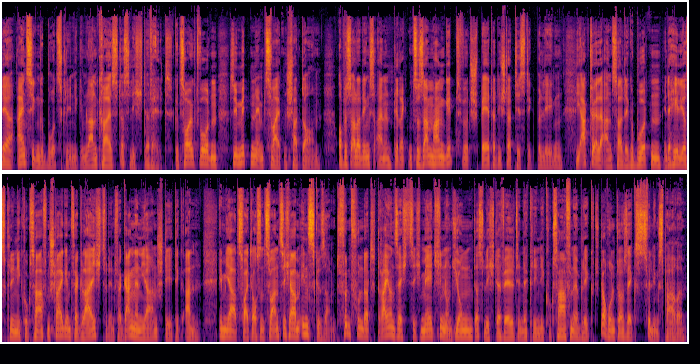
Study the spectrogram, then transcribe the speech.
der einzigen Geburtsklinik im Landkreis, das Licht der Welt. Gezeugt wurden sie mitten im zweiten Shutdown. Ob es allerdings einen direkten Zusammenhang gibt, wird später die Statistik belegen. Die aktuelle Anzahl der Geburten in der Helios Klinik Cuxhaven steige im Vergleich zu den vergangenen Jahren stetig an. Im Jahr 2020 haben insgesamt 563 Mädchen und Jungen das Licht der Welt in der Klinik Cuxhaven erblickt, darunter sechs Zwillingspaare.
